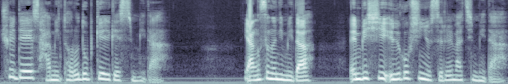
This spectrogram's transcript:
최대 4m로 높게 일겠습니다. 양승은입니다. MBC 7시 뉴스를 마칩니다.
